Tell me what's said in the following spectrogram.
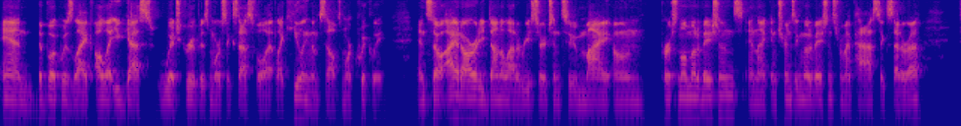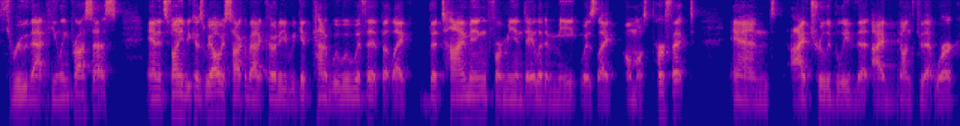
And the book was like, I'll let you guess which group is more successful at like healing themselves more quickly. And so I had already done a lot of research into my own personal motivations and like intrinsic motivations from my past, et cetera, through that healing process. And it's funny because we always talk about it, Cody. We get kind of woo woo with it, but like the timing for me and Dayla to meet was like almost perfect and I truly believe that I'd gone through that work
